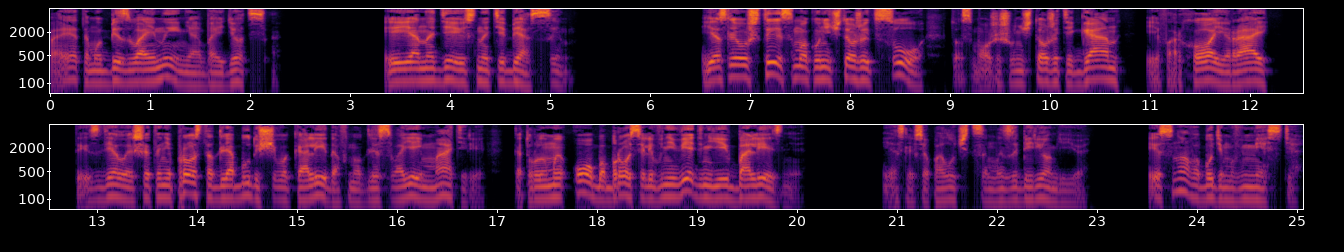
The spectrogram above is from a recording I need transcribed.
Поэтому без войны не обойдется. И я надеюсь на тебя, сын. Если уж ты смог уничтожить Су, то сможешь уничтожить и Ган, и Фархо, и Рай. Ты сделаешь это не просто для будущего Калидов, но для своей матери, которую мы оба бросили в неведении и болезни. Если все получится, мы заберем ее и снова будем вместе.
